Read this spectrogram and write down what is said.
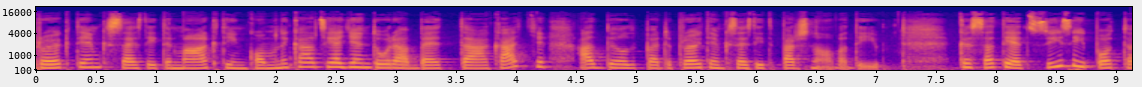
projektiem, kas saistīti ar mārketingu komunikāciju aģentūrā, bet uh, Kaķa atbild par projektiem, kas saistīti ar personāla vadību. Kas attiecas uz īzīpot,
